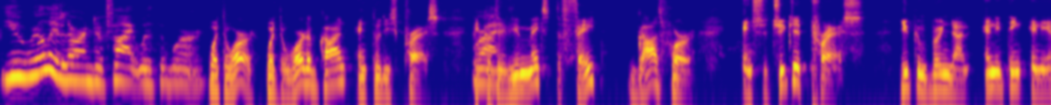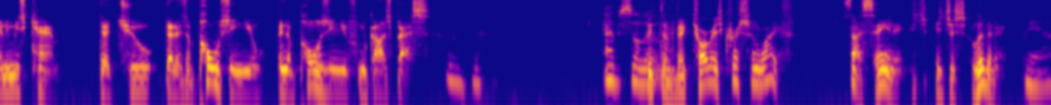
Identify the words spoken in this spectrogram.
You really learn to fight with the word. with the word, with the word of God and through these prayers. Because Right. if you mix the faith, God's word, and strategic prayers, you can bring down anything in the enemy's camp that you that is opposing you and opposing you from God's best. Absolutely. It's a victorious Christian life. It's not saying it, it's, it's just living it. Yeah.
